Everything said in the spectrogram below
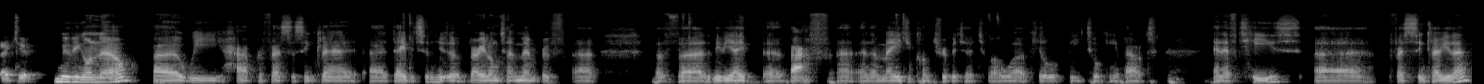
Thank you. Moving on now, uh, we have Professor Sinclair uh, Davidson, who's a very long-term member of, uh, of uh, the BBA uh, BAF and a major contributor to our work. He'll be talking about NFTs. Professor Sinclair, are you there?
